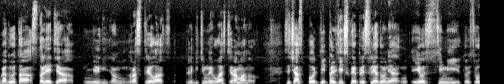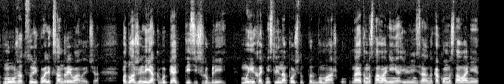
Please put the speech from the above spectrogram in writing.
году. Это столетие эм, расстрела легитимной власти Романовых. Сейчас полити- политическое преследование ее семьи, то есть вот мужа Цурику Александра Ивановича, подложили якобы 5000 рублей. Мы их отнесли на почту под бумажку. На этом основании, или не знаю на каком основании,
